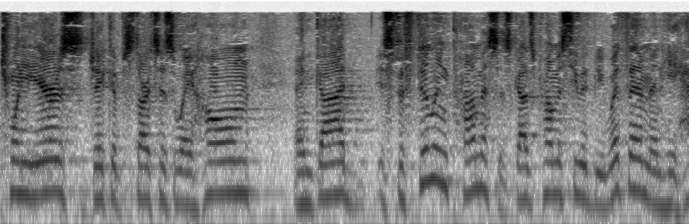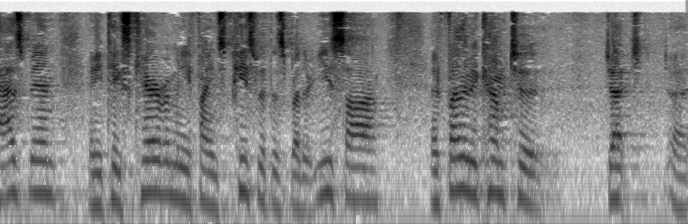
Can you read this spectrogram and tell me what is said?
20 years, Jacob starts his way home, and God is fulfilling promises. God's promised he would be with him, and he has been, and he takes care of him, and he finds peace with his brother Esau. And finally, we come to uh,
